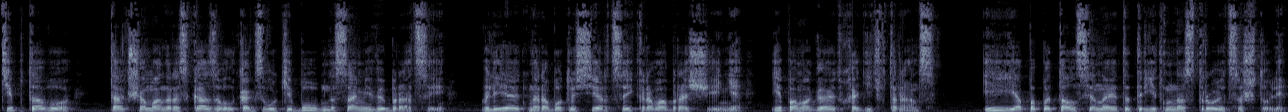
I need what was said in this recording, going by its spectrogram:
тип того. Так шаман рассказывал, как звуки бубна, сами вибрации – влияют на работу сердца и кровообращения и помогают входить в транс. И я попытался на этот ритм настроиться, что ли.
